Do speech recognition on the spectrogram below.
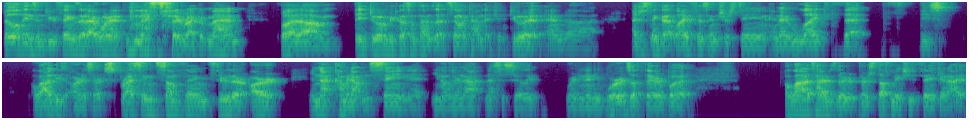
buildings and do things that I wouldn't necessarily recommend, but um, they do them because sometimes that's the only time they can do it. And uh, I just think that life is interesting, and I like that these a lot of these artists are expressing something through their art and not coming out and saying it. You know, they're not necessarily writing any words up there, but a lot of times their their stuff makes you think, and I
